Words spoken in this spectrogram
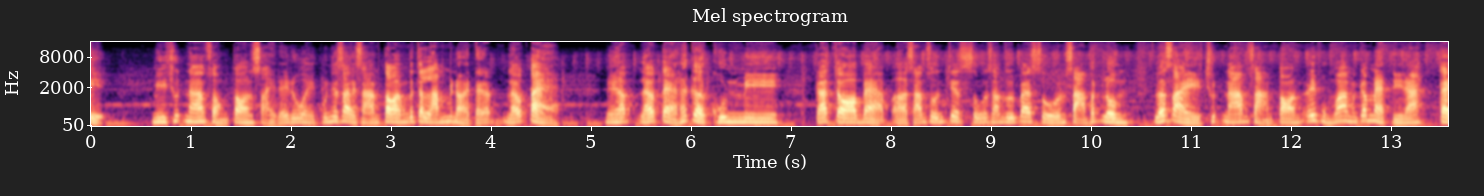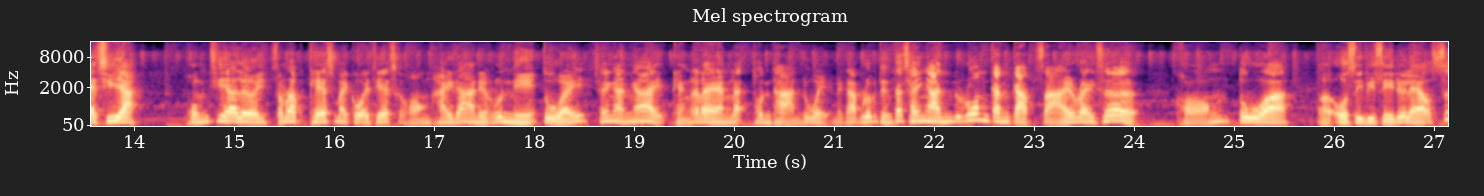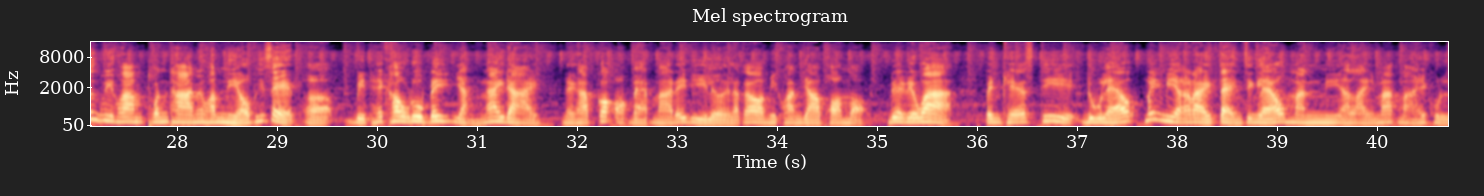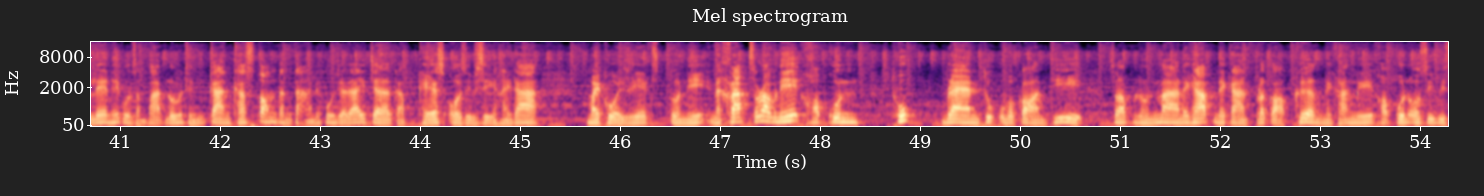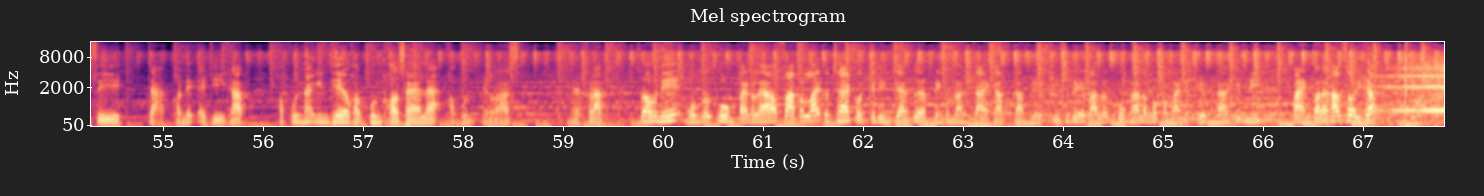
มีชุดน้ำสองตอนใส่ได้ด้วย คุณจะใส่ 3 ตอนมันก็จะล้ำไปหน่อยแต่แล้วแต่นะครับแล้วแต่ถ้าเกิดคุณมีการ์ดจอแบบเอ่อ3070 3080 3พัดลม แล้วใส่ชุดน้ำ3ตอน เอ้ยผมว่ามันก็แมทดีนะ แต่เชียร์ผมเชียร์เลยสำหรับเคส Micro ATX ของ h y d a ในรุ่นนี้ สวยใช้งานง่ายแข็งแรงและทนทานด้วยนะครับ รวมไปถึงถ้าใช้งานร่วมกันกับสาย Riser ของตัว OCPC ด้วยแล้ว ซึ่งมีความทนทานมีความเหนียวพิเศษบิดให้เข้ารูปได้อย่างง่ายดายนะครับก็ออกแบบมาได้ดีเลย แล้วก็มีความยาวพอเหมาะ เรียกได้ว่าเป็นเคสที่ดูแล้วไม่มีอะไรแต่จริงแล้วมันมีอะไรมากมายให้คุณเล่นให้คุณสัมผัสรวมไปถึงการคัสตอมต่างๆ ที่คุณจะได้เจอกับเคส OCPC HYDA Micro ATX ตัวนี้นะครับสำหรับวันนี้ขอบคุณทุกแบรนด์ทุกอุปกรณ์ที่ สนับสนุนมานะครับในการประกอบเครื่องในครั้งนี้ขอบคุณ OCBC จาก Connect IT ครับ ขอบคุณทาง Intel ขอบคุณ Corsair และขอบคุณ Aorus นะครับสำหรับวันนี้ผมรถคุงไปกันแล้ว ฝากกดไลค์กดแชร์กดกระดิ่งแจ้งเตือนเป็นกำลังใจครับ กับเพจ Easy Pay บานรถคุงครับแล้วพบกันใหม่ในคลิปหน้าคลิปนี้ ไปกันก่อนแล้วครับ สวัสดีครับ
